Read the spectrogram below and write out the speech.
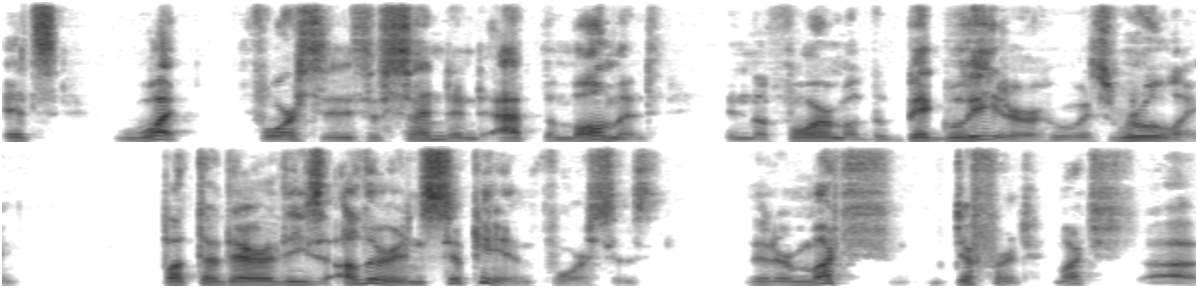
It's what force is ascendant at the moment in the form of the big leader who is ruling, but that there are these other incipient forces that are much different, much, uh,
